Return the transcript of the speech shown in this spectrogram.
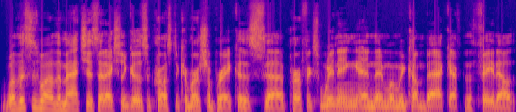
Well, this is one of the matches that actually goes across the commercial break because uh, Perfect's winning, and then when we come back after the fade out,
